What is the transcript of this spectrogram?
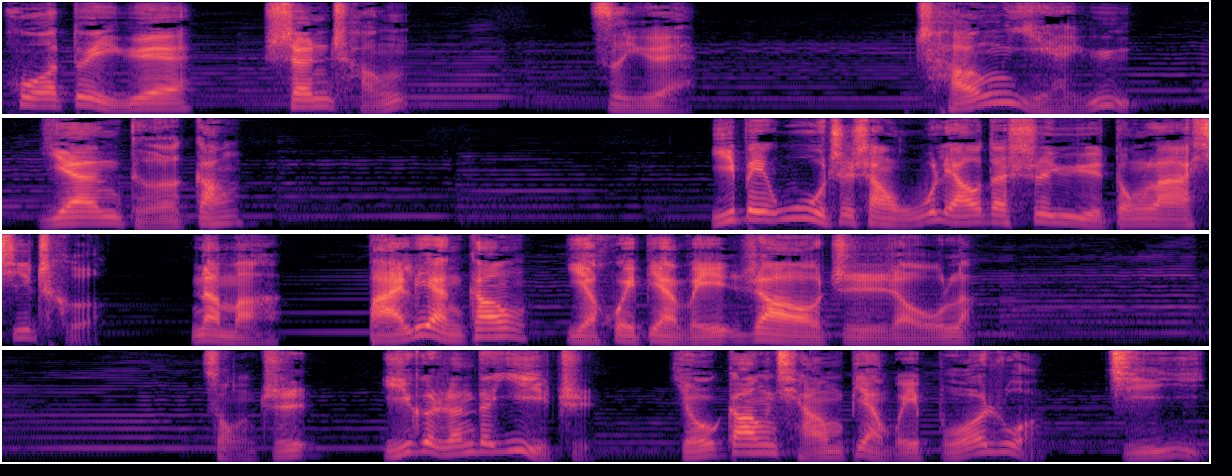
或对曰：“申成。”子曰：“成也欲。”焉得刚？一被物质上无聊的事欲东拉西扯，那么百炼钢也会变为绕指柔了。总之，一个人的意志由刚强变为薄弱极易，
